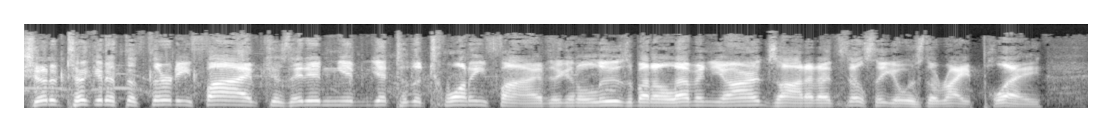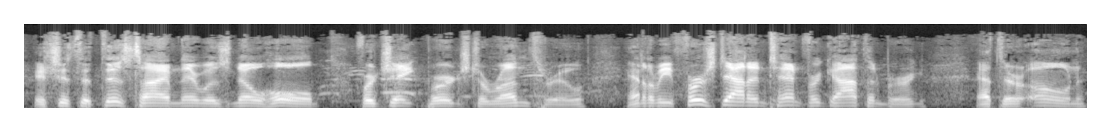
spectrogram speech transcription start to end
Should have took it at the 35 because they didn't even get to the 25. They're going to lose about 11 yards on it. I still think it was the right play. It's just that this time there was no hole for Jake Burge to run through. And it'll be first down and 10 for Gothenburg at their own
